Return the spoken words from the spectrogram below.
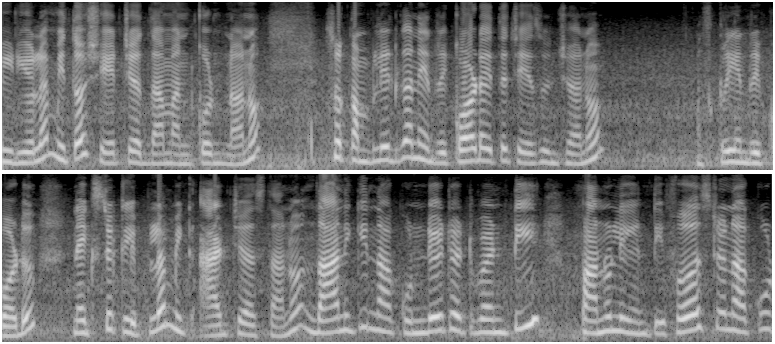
వీడియోలో మీతో షేర్ చేద్దాం అనుకుంటున్నాను. సో కంప్లీట్గా నేను రికార్డ్ అయితే చేసి ఉంచాను. స్క్రీన్ రికార్డు. నెక్స్ట్ క్లిప్లో మీకు యాడ్ చేస్తాను. దానికి నాకు ఉండేటటువంటి పనులు ఏంటి? ఫస్ట్ నాకు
